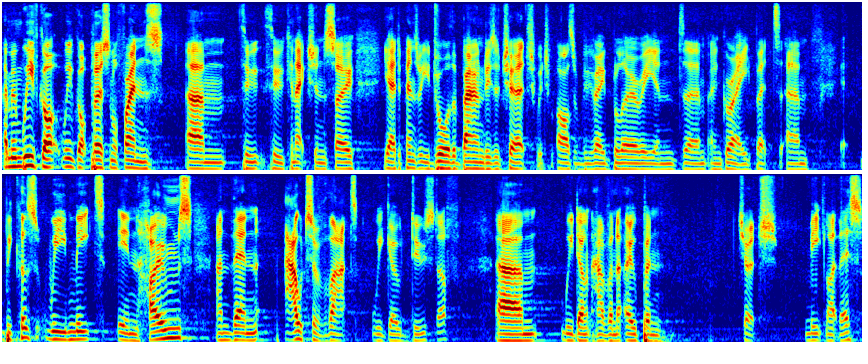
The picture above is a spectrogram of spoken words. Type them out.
I mean, we've got we've got personal friends um, through through connections. So yeah, it depends where you draw the boundaries of church, which ours would be very blurry and um, and grey. But um, because we meet in homes and then out of that we go do stuff um, we don't have an open church meet like this,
